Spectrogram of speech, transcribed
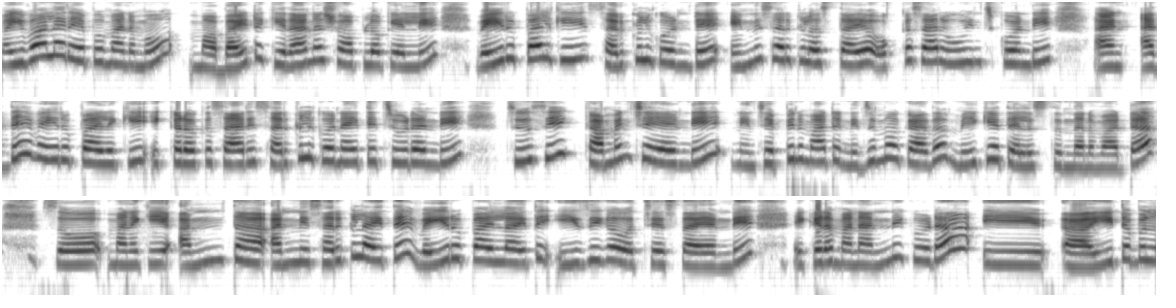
మా ఇవాళ రేపు మనము మా బయట కిరాణా షాప్లోకి వెళ్ళి వెయ్యి రూపాయలకి సరుకులు కొంటే ఎన్ని సరుకులు వస్తాయో ఒక్కసారి ఊహించుకోండి. అండ్ అదే వెయ్యి రూపాయలకి ఇక్కడ ఒకసారి సరుకులు కొని అయితే చూడండి. చూసి కమెంట్ చేయండి. నేను చెప్పిన మాట నిజమో కాదో మీకే తెలుస్తుంది అనమాట సో మనకి అంత అన్ని సరుకులు అయితే వెయ్యి రూపాయల్లో అయితే ఈజీగా వచ్చేస్తాయండి. ఇక్కడ మన అన్ని కూడా ఈ ఈటబుల్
